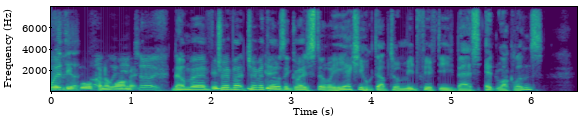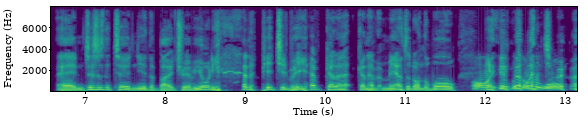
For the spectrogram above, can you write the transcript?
rather than be walking I'm along it. too. Now, Merv, Trevor, Trevor tells a great story. He actually hooked up to a mid 50 bass at Rocklands. And just as the turned near the boat, Trevor, he already had a picture where you have gonna, gonna have it mounted on the wall. Oh, it was on the wall.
